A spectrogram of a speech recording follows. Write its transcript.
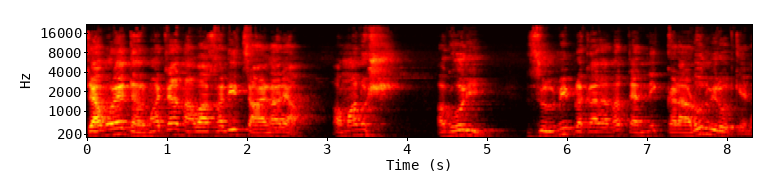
त्यामुळे धर्माच्या नावाखाली चालणाऱ्या अमानुष अघोरी जुलमी प्रकारांना त्यांनी कडाडून विरोध केला.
